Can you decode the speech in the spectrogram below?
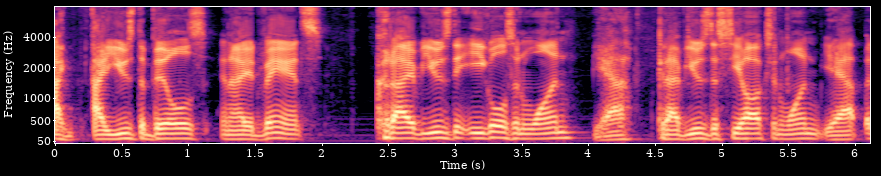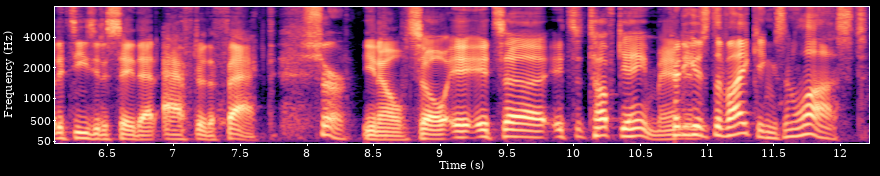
I, I used the Bills and I advance. Could I have used the Eagles and won? Yeah. Could I have used the Seahawks and won? Yeah. But it's easy to say that after the fact, sure. you know. So it, it's a it's a tough game, man. Could have used the Vikings and lost.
